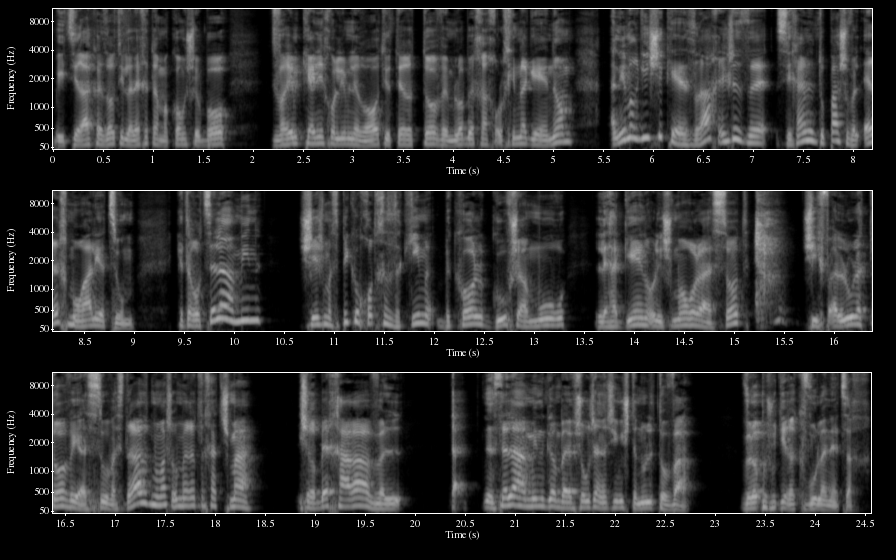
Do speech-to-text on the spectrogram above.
ביצירה כזאת היא ללכת למקום שבו דברים כן יכולים להיראות יותר טוב והם לא בהכרח הולכים לגיהנום אני מרגיש שכאזרח יש לזה סליחה אם זה מטופש אבל ערך מורלי עצום כי אתה רוצה להאמין שיש מספיק כוחות חזקים בכל גוף שאמור להגן או לשמור או לעשות שיפעלו לטוב ויעשו והסדרה הזאת ממש אומרת לך תשמע יש הרבה חרא אבל תנסה להאמין גם באפשרות שאנשים ישתנו לטובה ולא פשוט יירקבו לנצח.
